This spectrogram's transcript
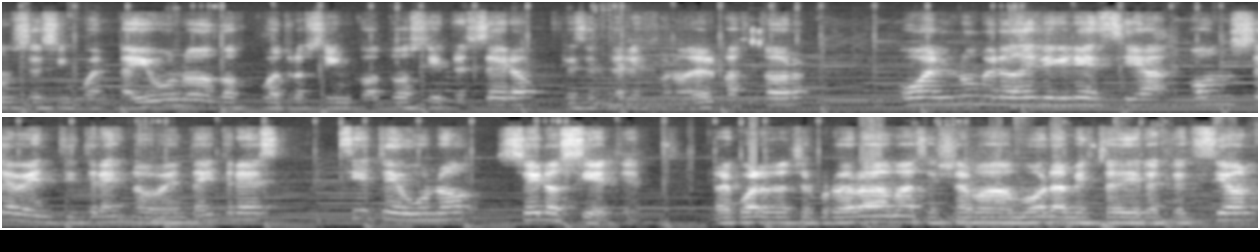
1151 245 270, que es el teléfono del pastor, o al número de la iglesia 11 23 93 7107. Recuerden, nuestro programa se llama Amor, Amistad y Reflexión,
